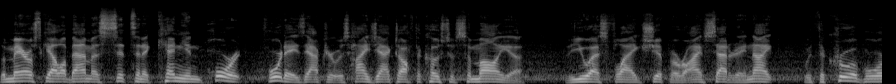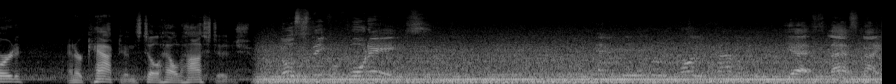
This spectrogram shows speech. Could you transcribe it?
The Maersk, Alabama sits in a Kenyan port four days after it was hijacked off the coast of Somalia. The U.S. flagship arrived Saturday night with the crew aboard and her captain still held hostage. No sleep for four days. Yes, last night.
